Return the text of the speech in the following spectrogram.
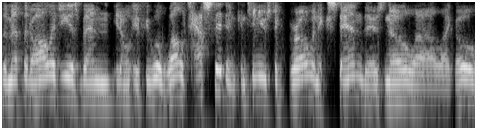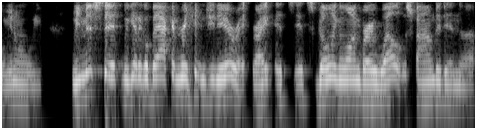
the methodology has been, you know, if you will, well tested and continues to grow and extend. There's no uh, like, oh, you know, we we missed it. We got to go back and re-engineer it, right? It's it's going along very well. It was founded in uh,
